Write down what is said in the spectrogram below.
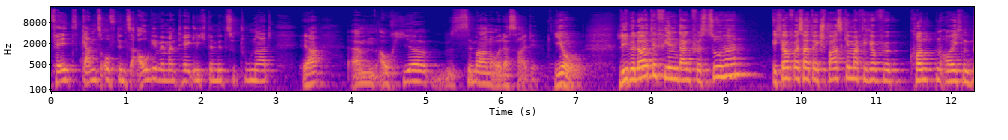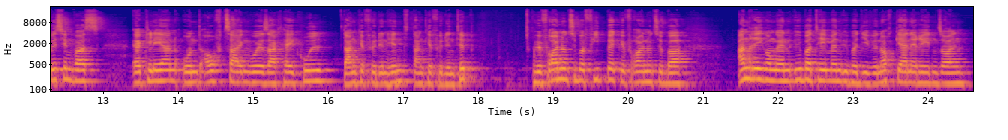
Fällt ganz oft ins Auge, wenn man täglich damit zu tun hat. Ja, ähm, auch hier sind wir an eurer Seite. Jo. Liebe Leute, vielen Dank fürs Zuhören. Ich hoffe, es hat euch Spaß gemacht. Ich hoffe, wir konnten euch ein bisschen was erklären und aufzeigen, wo ihr sagt, hey cool, danke für den Hint, danke für den Tipp. Wir freuen uns über Feedback, wir freuen uns über Anregungen, über Themen, über die wir noch gerne reden sollen.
